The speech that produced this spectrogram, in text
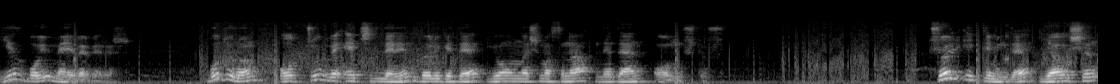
yıl boyu meyve verir. Bu durum otçul ve etçillerin bölgede yoğunlaşmasına neden olmuştur. Çöl ikliminde yağışın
